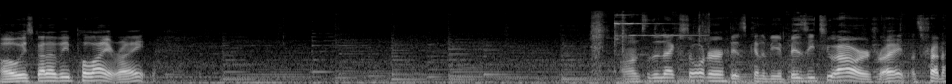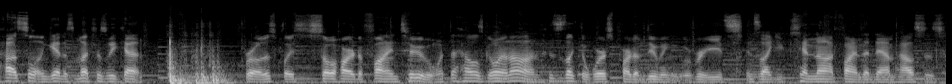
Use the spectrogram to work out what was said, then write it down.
Always gotta be polite, right? On to the next order. It's gonna be a busy two hours, right? Let's try to hustle and get as much as we can. Bro, this place is so hard to find too. What the hell is going on? This is like the worst part of doing Uber Eats. It's like you cannot find the damn houses.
